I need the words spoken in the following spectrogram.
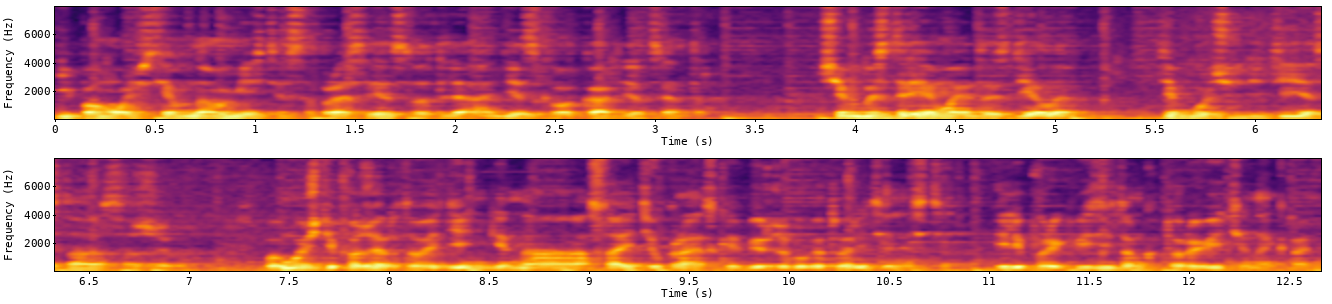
и помочь всем нам вместе собрать средства для детского кардиоцентра. Чем быстрее мы это сделаем, тем больше детей останутся живы. Вы можете пожертвовать деньги на сайте Украинской биржи благотворительности или по реквизитам, которые видите на экране.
